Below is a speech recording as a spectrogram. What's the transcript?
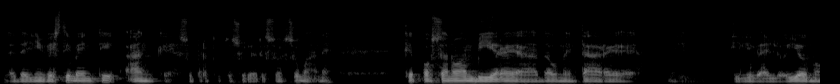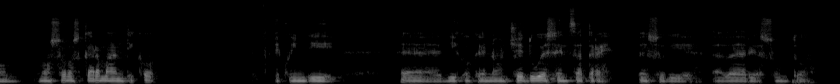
degli investimenti anche e soprattutto sulle risorse umane che possano ambire ad aumentare il, il livello. Io non, non, sono scaramantico e quindi eh, dico che non c'è due senza tre. Penso di aver riassunto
